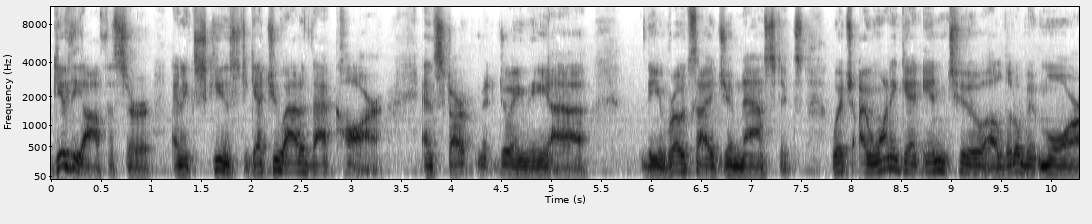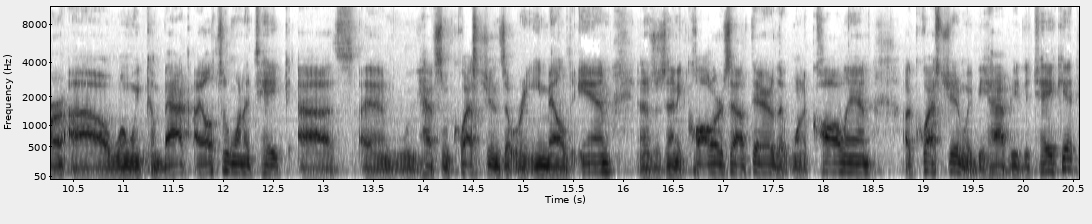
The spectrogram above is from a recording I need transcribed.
give the officer an excuse to get you out of that car and start doing the uh, the roadside gymnastics, which I want to get into a little bit more uh, when we come back. I also want to take uh, and we have some questions that were emailed in, and if there's any callers out there that want to call in a question, we'd be happy to take it,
